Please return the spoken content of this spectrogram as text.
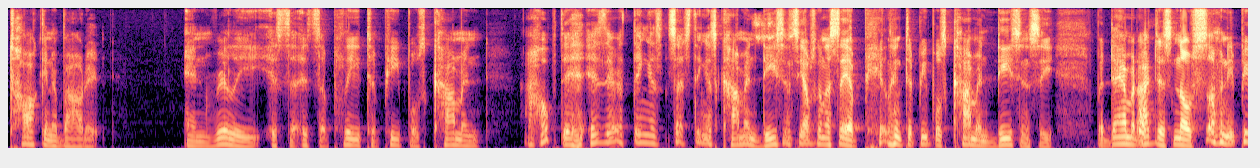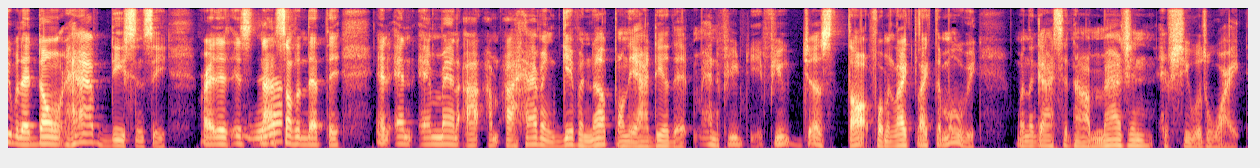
talking about it and really it's a it's a plea to people's common I hope that is there a thing as such thing as common decency? I was gonna say appealing to people's common decency, but damn it, I just know so many people that don't have decency, right? It, it's Yeah. not something that they and and and man, I I'm, I haven't given up on the idea that man, if you if you just thought for me, like like the movie when the guy said, "Now imagine if she was white."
